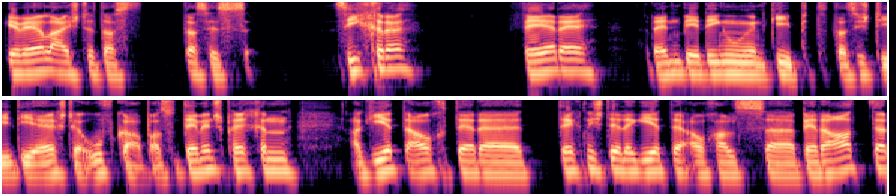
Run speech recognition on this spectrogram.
gewährleisten, dass, dass es sichere, faire Rennbedingungen gibt. Das ist die, die erste Aufgabe. Also dementsprechend agiert auch der äh, technisch Delegierte auch als äh, Berater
